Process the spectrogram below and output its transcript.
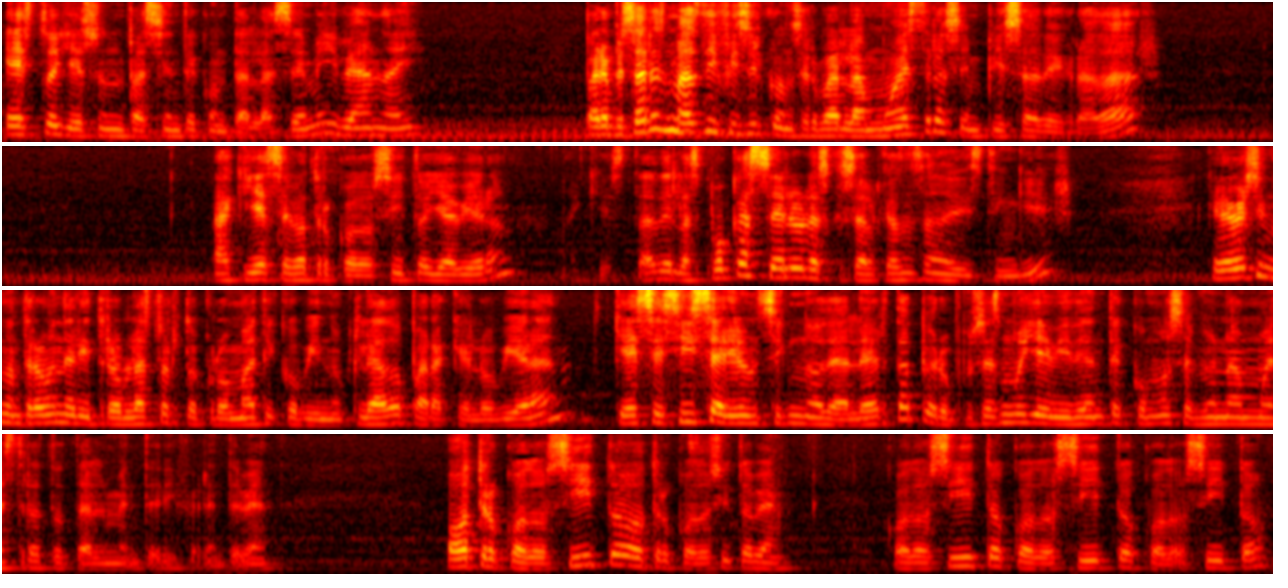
Esto ya es un paciente con talasemia y vean ahí. Para empezar es más difícil conservar la muestra, se empieza a degradar. Aquí ya se ve otro codocito, ¿ya vieron? Aquí está. De las pocas células que se alcanzan a distinguir. Quería ver si encontraba un eritroblasto ortocromático binucleado para que lo vieran. Que ese sí sería un signo de alerta, pero pues es muy evidente cómo se ve una muestra totalmente diferente. Vean. Otro codocito, otro codocito, vean. Codocito, codocito, codocito.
